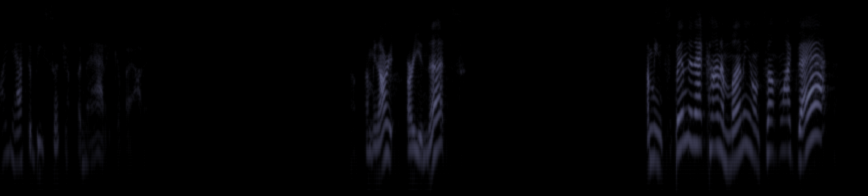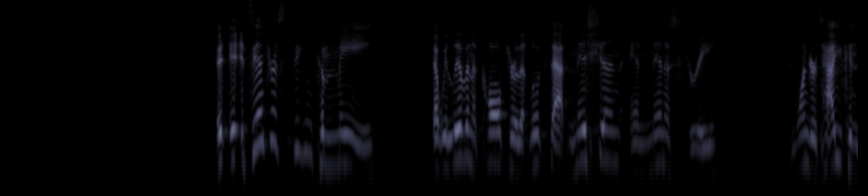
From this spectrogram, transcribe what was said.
why do you have to be such a fanatic about it? I mean, are, are you nuts? I mean, spending that kind of money on something like that? It, it, it's interesting to me that we live in a culture that looks at mission and ministry and wonders how you can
